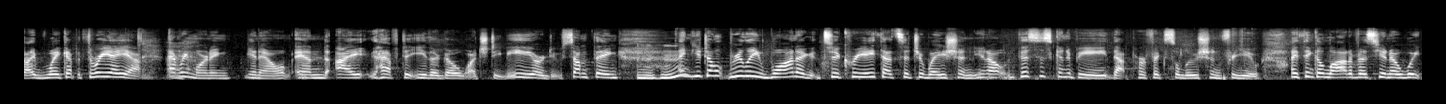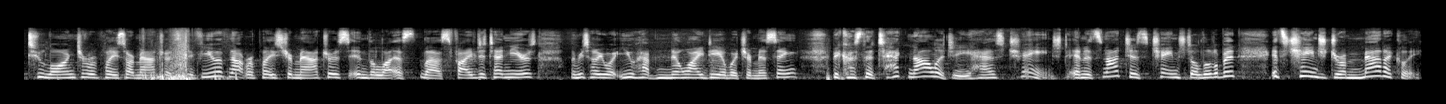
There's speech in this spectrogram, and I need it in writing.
I wake up at 3 a.m. every morning, you know, and I have to either go watch TV or do something. Mm-hmm. And you don't really want to, to create that situation. You know, this is going to be that perfect solution for you. I think a lot of us, you know, wait too long to replace our mattress. If you have not replaced your mattress in the last, last five to 10 years, let me tell you what, you have no idea what you're missing because the technology has changed. And it's not just changed a little bit, it's changed dramatically.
